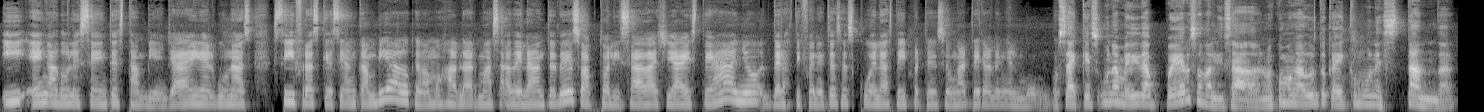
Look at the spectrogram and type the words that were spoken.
y en adolescentes también. Ya hay algunas cifras que se han cambiado, que vamos a hablar más adelante de eso, actualizadas ya este año de las diferentes escuelas de hipertensión arterial en el mundo. O sea que es una medida personalizada, no es como en adulto que hay como un estándar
